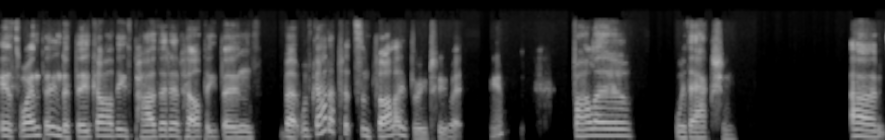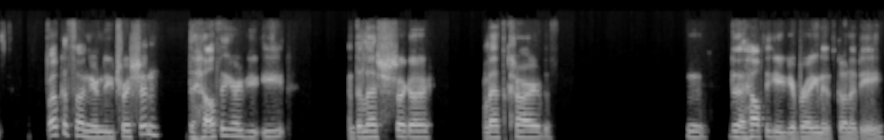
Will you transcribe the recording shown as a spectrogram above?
It's one thing to think all these positive, healthy things but we've got to put some follow through to it. Yeah? Follow with action. Um, focus on your nutrition. The healthier you eat, and the less sugar, less carbs, mm, the healthier your brain is going to be,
